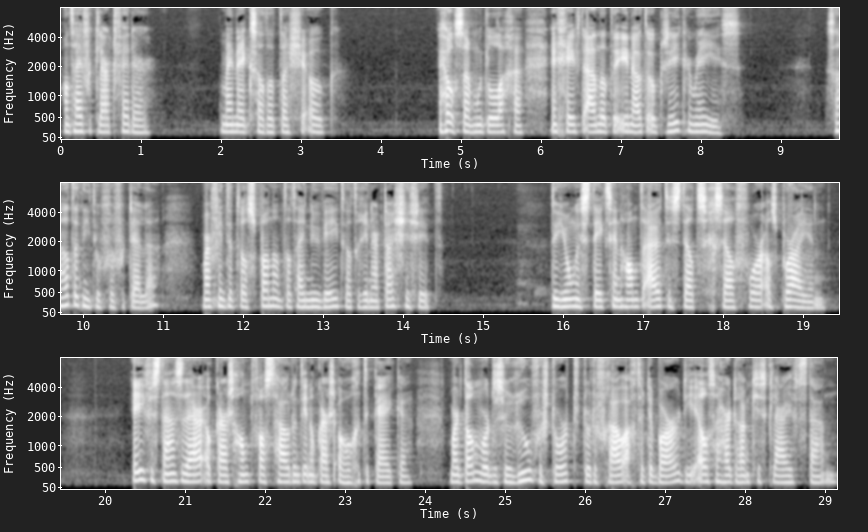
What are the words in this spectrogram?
want hij verklaart verder. Mijn ex had dat tasje ook. Elsa moet lachen en geeft aan dat de inhoud ook zeker mee is. Ze had het niet hoeven vertellen, maar vindt het wel spannend dat hij nu weet wat er in haar tasje zit. De jongen steekt zijn hand uit en stelt zichzelf voor als Brian. Even staan ze daar elkaars hand vasthoudend in elkaars ogen te kijken, maar dan worden ze ruw verstoord door de vrouw achter de bar die Elsa haar drankjes klaar heeft staan.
